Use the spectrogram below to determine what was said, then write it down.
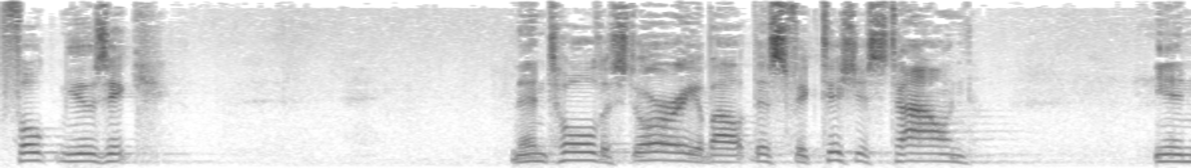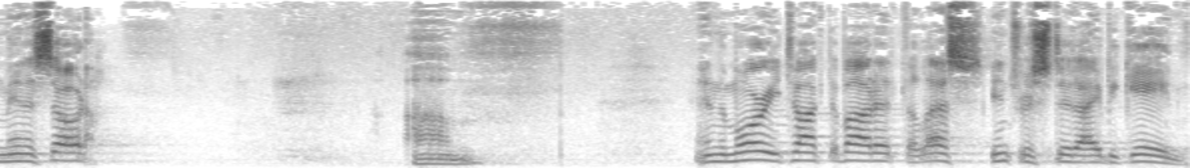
folk music then told a story about this fictitious town in Minnesota. Um, and the more he talked about it, the less interested I became.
